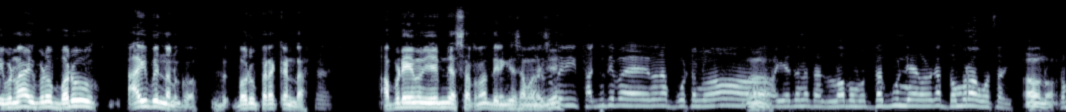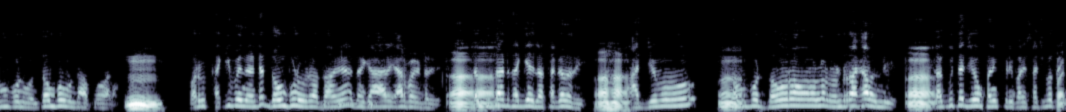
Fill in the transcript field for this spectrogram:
ఇప్పుడు నా ఇప్పుడు బరువు ఆగిపోయింది అనుకో. బరువు పెరగకుండా. అప్పుడు ఏమి ఏం చేస్తారన్నా దీనికి సంబంధించి? తగ్గుతే ఏదైనా దాని లోపం దగ్గు దొమ్మరాగం వస్తుంది అవును. బరువు తగ్గిపోయిందంటే దొంపుడు దాని దానికి ఏర్- ఏర్పడి ఉంటది. ఆ, ఆ, తగ్గుతా అంటే తగ్గేది తగ్గదు అది. ఆ జీవం దొంగరంలో రెండు రకాలు ఉంది. తగ్గితే జీవం పనికి పని పని చచ్చిపోతాయి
